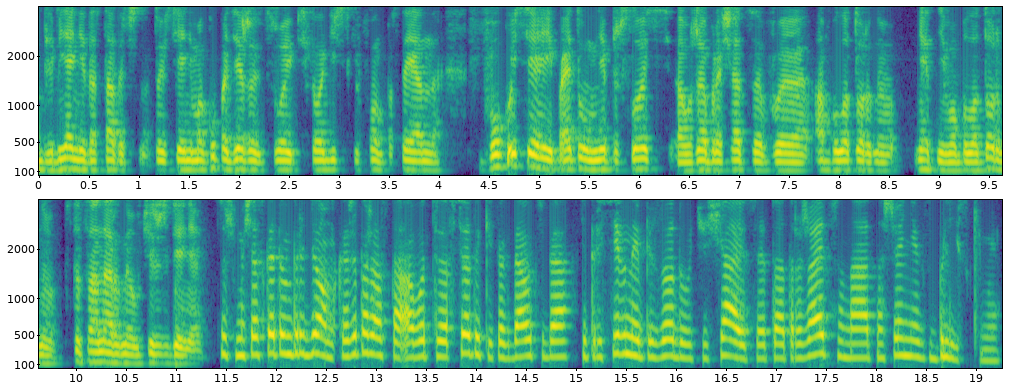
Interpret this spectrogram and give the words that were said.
для меня недостаточно. То есть я не могу поддерживать свой психологический фон постоянно в фокусе, и поэтому мне пришлось а, уже обращаться в амбулаторную, нет, не в амбулаторную, в стационарное учреждение. Слушай, мы сейчас к этому придем. Скажи, пожалуйста, а вот э, все-таки, когда у тебя депрессивные эпизоды учащаются, это отражается на отношениях с близкими?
